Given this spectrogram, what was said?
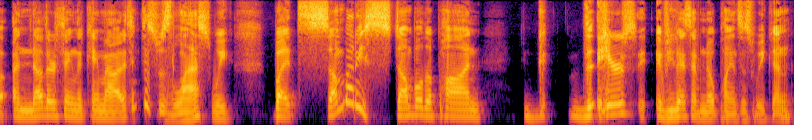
Okay. Another thing that came out, I think this was last week, but somebody stumbled upon. the- Here's if you guys have no plans this weekend,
